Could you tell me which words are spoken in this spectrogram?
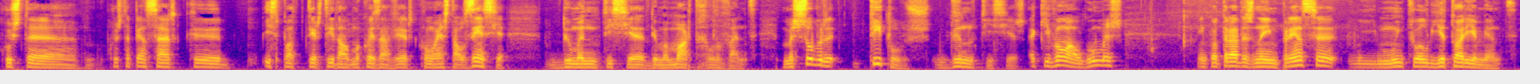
custa, custa pensar que isso pode ter tido alguma coisa a ver com esta ausência de uma notícia de uma morte relevante. Mas sobre títulos de notícias, aqui vão algumas encontradas na imprensa e muito aleatoriamente.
